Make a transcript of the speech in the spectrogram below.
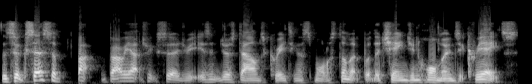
The success of ba- bariatric surgery isn't just down to creating a smaller stomach, but the change in hormones it creates.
